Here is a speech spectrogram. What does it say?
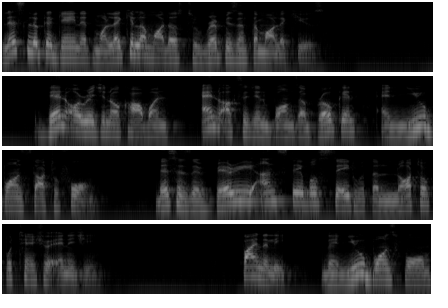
Let's look again at molecular models to represent the molecules. Then original carbon and oxygen bonds are broken and new bonds start to form. This is a very unstable state with a lot of potential energy. Finally, the new bonds form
